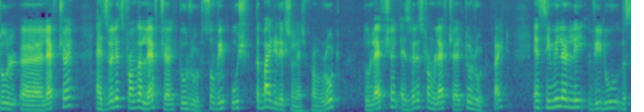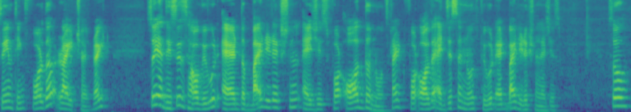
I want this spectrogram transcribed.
to uh, left child as well as from the left child to root. So we push the bidirectional edge from root to left child as well as from left child to root, right? And similarly, we do the same thing for the right child, right? So yeah, this is how we would add the bidirectional edges for all the nodes, right? For all the adjacent nodes, we would add bidirectional edges. So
